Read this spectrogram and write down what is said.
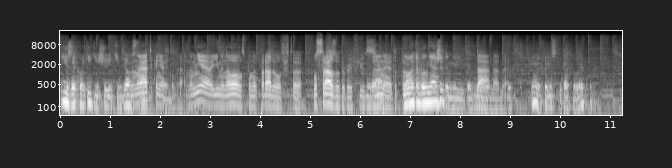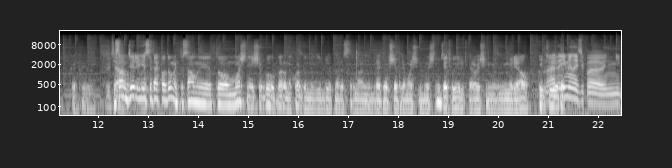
и захватить еще и чемпионство. Ну, это, конечно, да. Но мне именно Оуэнс порадовал, что, ну, сразу такой фьюд Да. Синой, это тоже... Но это был бы- неожиданный, как бы, Да, да, да. Ну, и, в принципе, как и это. Как у На тебя- самом деле, если так подумать, то самый то мощный еще был у Бэрона Корбина дебют на Расселмане. Блять, вообще прям очень мощный. Взять, выиграть, короче, мемориал. Ну, это это- именно, типа, не...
